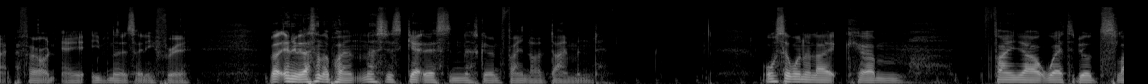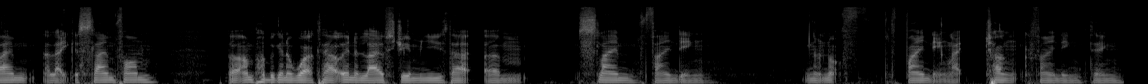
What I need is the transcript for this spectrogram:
I prefer on 8, even though it's only 3. But anyway, that's not the point. Let's just get this and let's go and find our diamond. Also want to like um, find out where to build slime, like a slime farm. But I'm probably going to work that out in a live stream and use that um, slime finding, no, not finding, like chunk finding thing.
